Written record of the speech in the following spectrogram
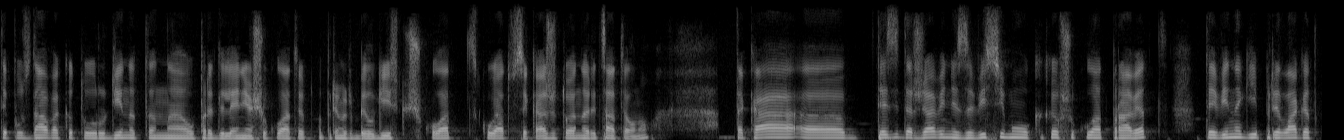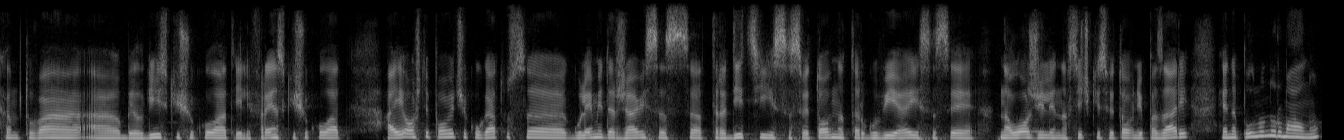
те познава като родината на определения шоколад, например белгийски шоколад, когато се каже, то е нарицателно. Така тези държави, независимо какъв шоколад правят, те винаги прилагат към това а, белгийски шоколад или френски шоколад, а и още повече, когато са големи държави с а, традиции, с световна търговия и са се наложили на всички световни пазари, е напълно нормално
